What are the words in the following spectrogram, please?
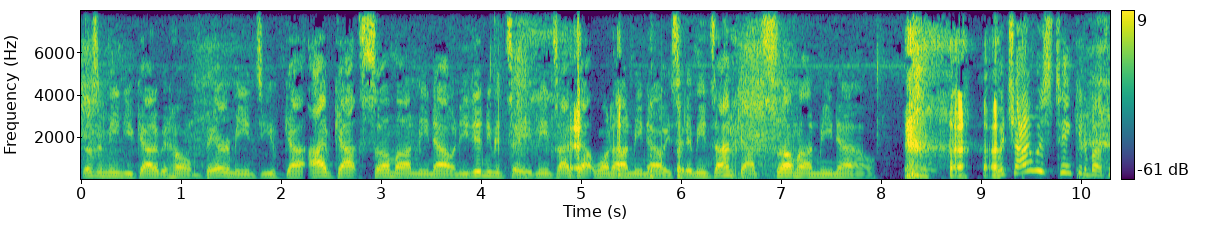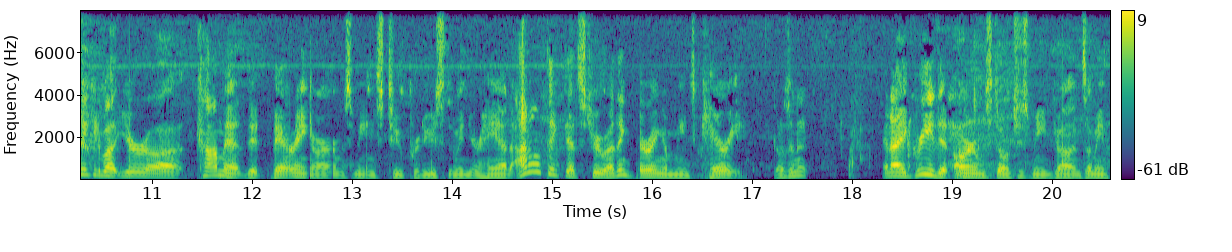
doesn't mean you got him at home. Bear means you've got I've got some on me now. And he didn't even say it means I've got one on me now. He said it means I've got some on me now. Which I was thinking about thinking about your uh, comment that bearing arms means to produce them in your hand. I don't think that's true. I think bearing them means carry, doesn't it? And I agree that arms don't just mean guns. I mean,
